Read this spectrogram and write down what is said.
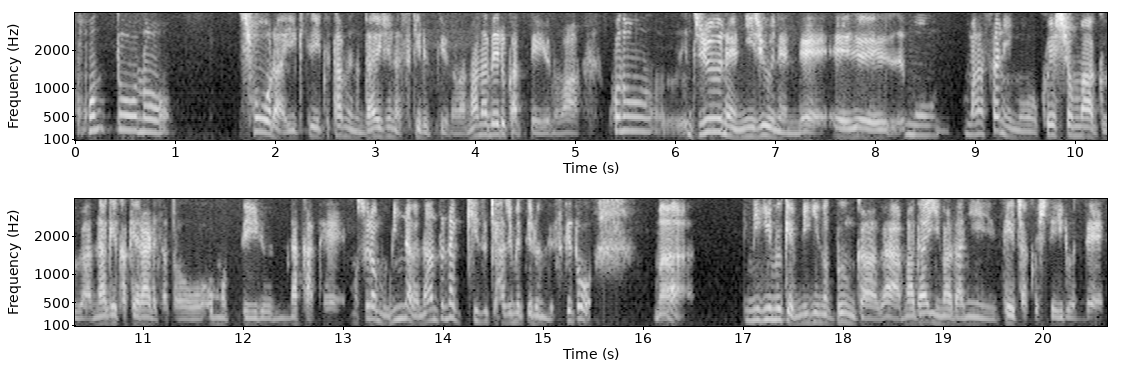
本当の将来生きていくための大事なスキルっていうのが学べるかっていうのは、この10年、20年で、えー、もうまさにもうクエスチョンマークが投げかけられたと思っている中で、もうそれはもうみんながなんとなく気づき始めてるんですけど、まあ、右向け右の文化がまだ未だに定着しているんで、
